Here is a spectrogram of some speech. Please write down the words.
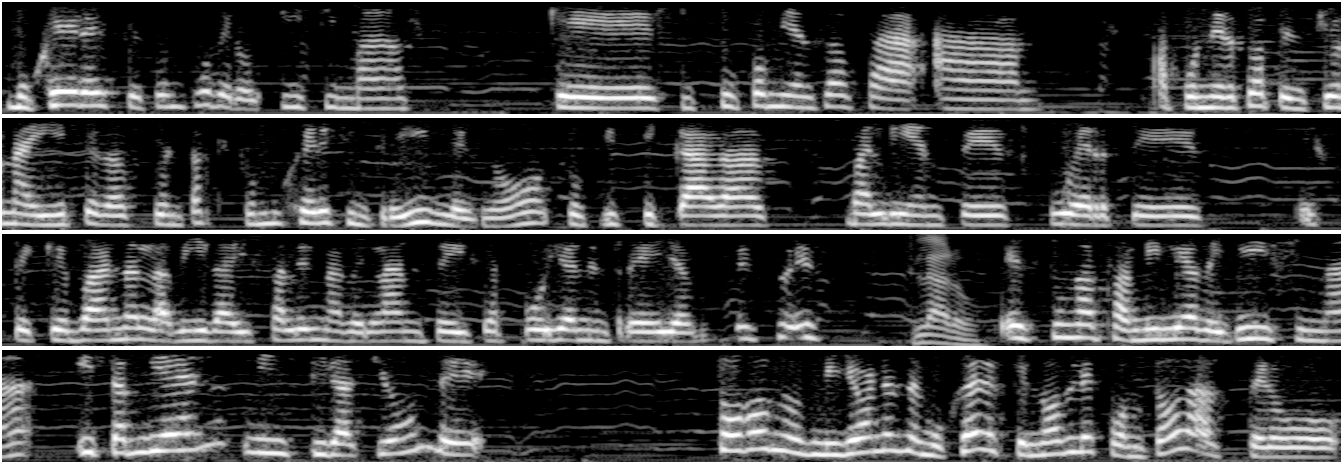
mujeres que son poderosísimas, que si tú comienzas a, a, a poner tu atención ahí, te das cuenta que son mujeres increíbles, ¿no? Sofisticadas, valientes, fuertes, este, que van a la vida y salen adelante y se apoyan entre ellas. Es, es, Claro. es una familia bellísima y también mi inspiración de todos los millones de mujeres, que no hablé con todas, pero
